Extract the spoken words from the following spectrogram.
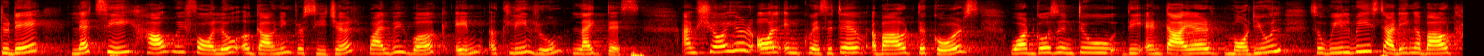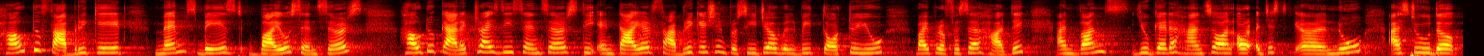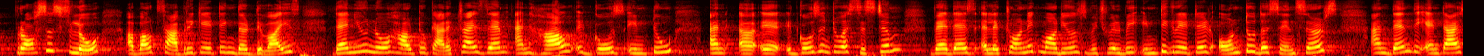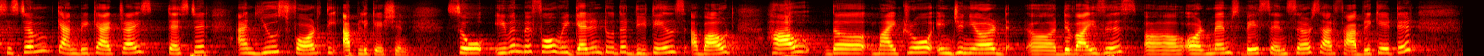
Today let us see how we follow a gowning procedure while we work in a clean room like this. I am sure you are all inquisitive about the course, what goes into the entire module. So, we will be studying about how to fabricate MEMS based biosensors how to characterize these sensors, the entire fabrication procedure will be taught to you by Professor Hardik and once you get a hands on or just uh, know as to the process flow about fabricating the device, then you know how to characterize them and how it goes into and uh, it goes into a system where there is electronic modules which will be integrated onto the sensors and then the entire system can be characterized, tested and used for the application. So, even before we get into the details about how the micro engineered uh, devices uh, or MEMS based sensors are fabricated,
